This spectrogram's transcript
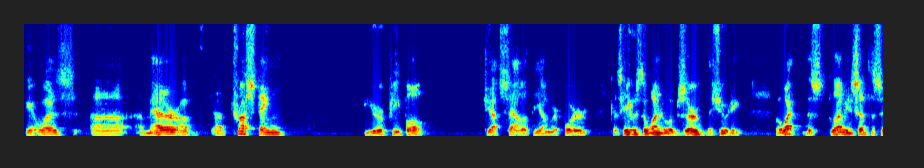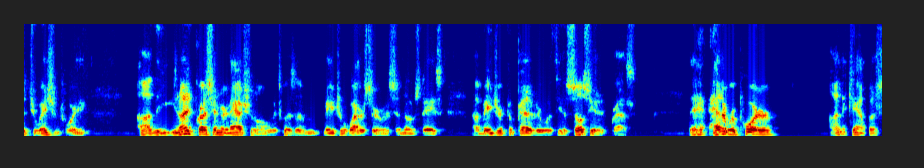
it was uh, a matter of, of trusting your people, Jeff Sallot, the young reporter, because he was the one who observed the shooting. But what this, let me set the situation for you. Uh, the United Press International, which was a major wire service in those days, a major competitor with the Associated Press, they had a reporter on the campus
